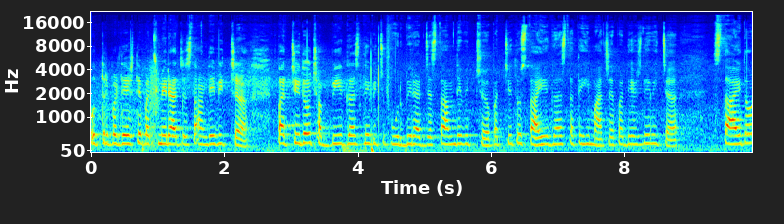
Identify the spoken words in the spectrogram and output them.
ਉੱਤਰ ਪ੍ਰਦੇਸ਼ ਤੇ ਪੱਛਮੀ ਰਾਜਸਥਾਨ ਦੇ ਵਿੱਚ 25 ਤੋਂ 26 ਅਗਸਤ ਦੇ ਵਿੱਚ ਪੂਰਬੀ ਰਾਜਸਥਾਨ ਦੇ ਵਿੱਚ 25 ਤੋਂ 27 ਅਗਸਤ ਅਤੇ ਹਿਮਾਚਲ ਪ੍ਰਦੇਸ਼ ਦੇ ਵਿੱਚ 27 ਤੋਂ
